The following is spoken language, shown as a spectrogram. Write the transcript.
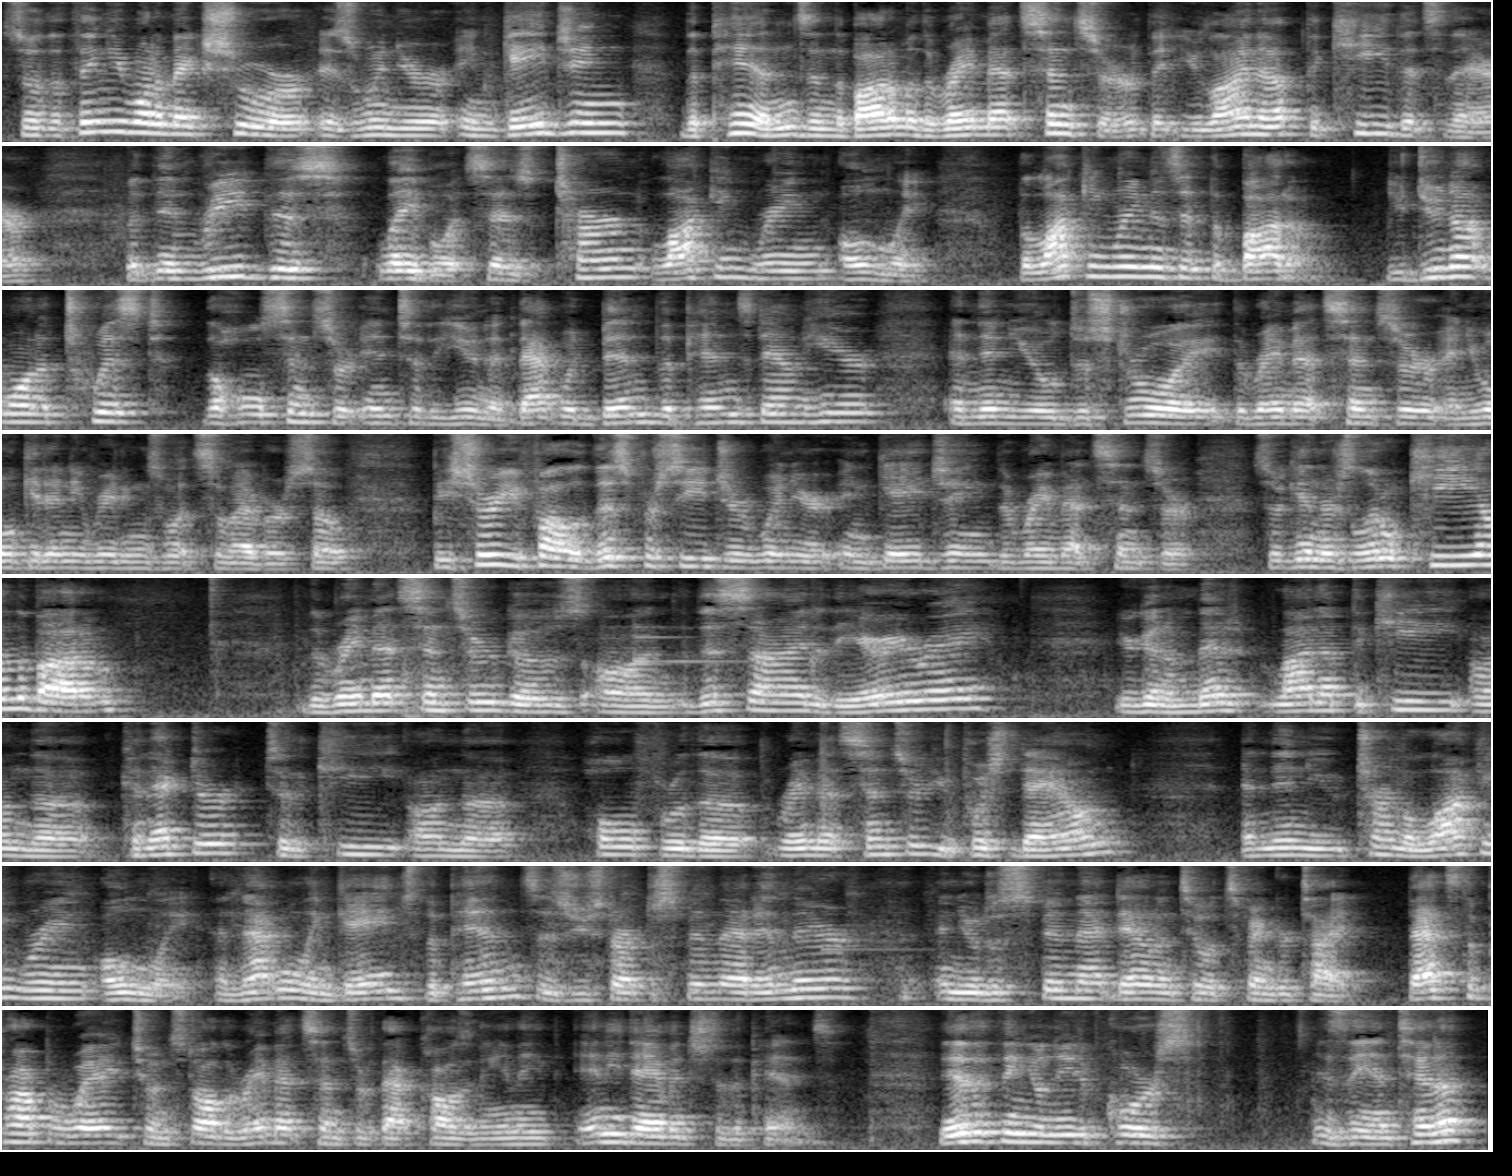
So the thing you want to make sure is when you're engaging the pins in the bottom of the RAEMet sensor that you line up the key that's there, but then read this label. It says turn locking ring only. The locking ring is at the bottom. You do not want to twist the whole sensor into the unit. That would bend the pins down here and then you'll destroy the RAEMet sensor and you won't get any readings whatsoever. So be sure you follow this procedure when you're engaging the RAEMet sensor. So again, there's a little key on the bottom. The RAEMet sensor goes on this side of the AreaRAE. You're going to line up the key on the connector to the key on the hole for the RAEMet sensor. You push down and then you turn the locking ring only and that will engage the pins as you start to spin that in there and you'll just spin that down until it's finger tight. That's the proper way to install the RAEMet sensor without causing any, any damage to the pins. The other thing you'll need of course is the antenna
